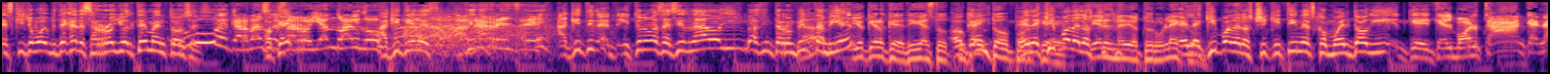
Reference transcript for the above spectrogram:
es que yo voy, deja desarrollo el tema entonces. Uh, el garbanzo desarrollando algo. Aquí tienes, aquí tienes- Agárrense. Aquí tienes, y tú no vas a decir nada y vas a interrumpir también. Yo quiero que digas tu, punto. el porque equipo de los eres medio turuleco. El equipo de los chiquitines como el Doggy, que, que el volcán, que no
